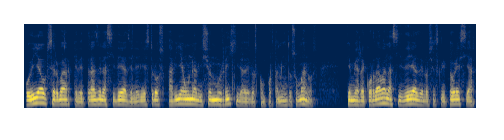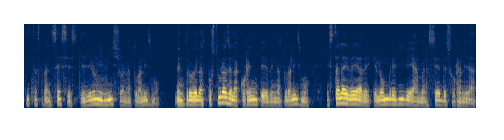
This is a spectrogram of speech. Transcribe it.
Podía observar que detrás de las ideas de Levi-Strauss había una visión muy rígida de los comportamientos humanos, que me recordaba las ideas de los escritores y artistas franceses que dieron inicio al naturalismo. Dentro de las posturas de la corriente del naturalismo está la idea de que el hombre vive a merced de su realidad.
